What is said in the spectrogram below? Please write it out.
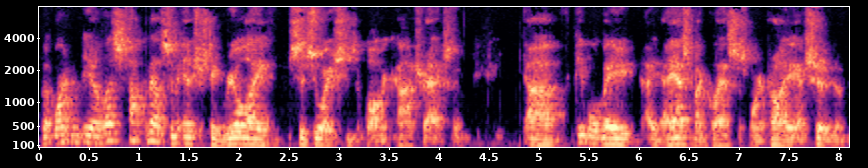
but Martin, you know, let's talk about some interesting real life situations involving contracts. And uh, people may, I, I, asked my class this morning, probably I shouldn't have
